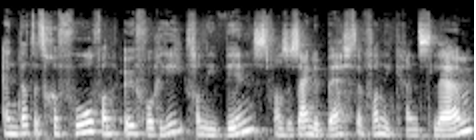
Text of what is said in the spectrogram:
En dat het gevoel van euforie, van die winst, van ze zijn de beste, van die Grand Slam,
